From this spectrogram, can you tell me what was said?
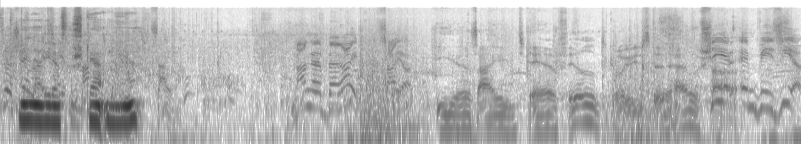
zur Stelle. Immer wieder verstärken Mange bereit, Sire. Ihr seid der viertgrößte Herrscher. Ziel im Visier.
